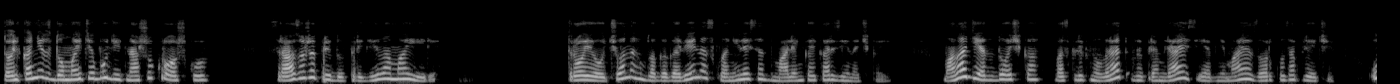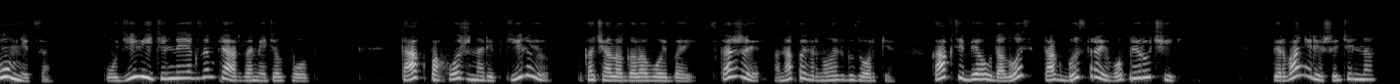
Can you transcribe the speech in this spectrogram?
«Только не вздумайте будить нашу крошку», — сразу же предупредила Маири. Трое ученых благоговейно склонились над маленькой корзиночкой. «Молодец, дочка!» — воскликнул Ред, выпрямляясь и обнимая Зорку за плечи. «Умница!» «Удивительный экземпляр», — заметил Пол. «Так похоже на рептилию?» — покачала головой Бэй. «Скажи», — она повернулась к Зорке, — «как тебе удалось так быстро его приручить?» Сперва нерешительно,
